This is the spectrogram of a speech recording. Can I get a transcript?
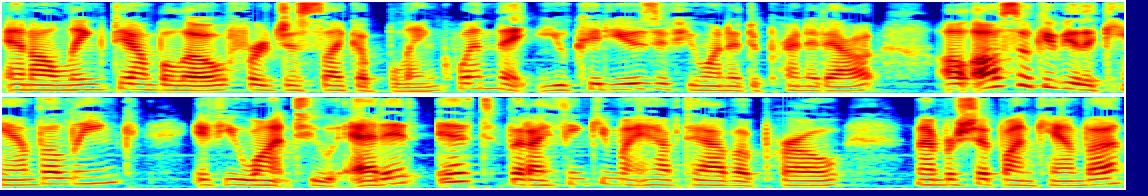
and I'll link down below for just like a blank one that you could use if you wanted to print it out. I'll also give you the Canva link if you want to edit it, but I think you might have to have a pro membership on Canva.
